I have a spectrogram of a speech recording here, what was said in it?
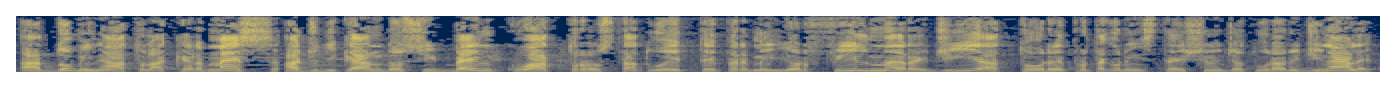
ha dominato la kermesse, aggiudicandosi ben quattro statuette per miglior film, regia, attore protagonista e sceneggiatura originale.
